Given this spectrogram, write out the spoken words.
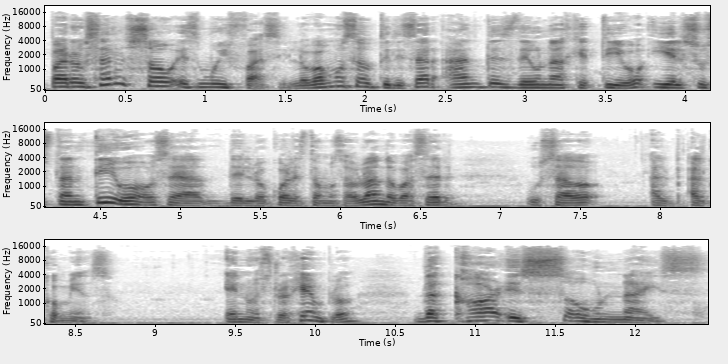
Para usar so es muy fácil. Lo vamos a utilizar antes de un adjetivo y el sustantivo, o sea, de lo cual estamos hablando, va a ser usado al, comienzo. En nuestro ejemplo, the car is so nice.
